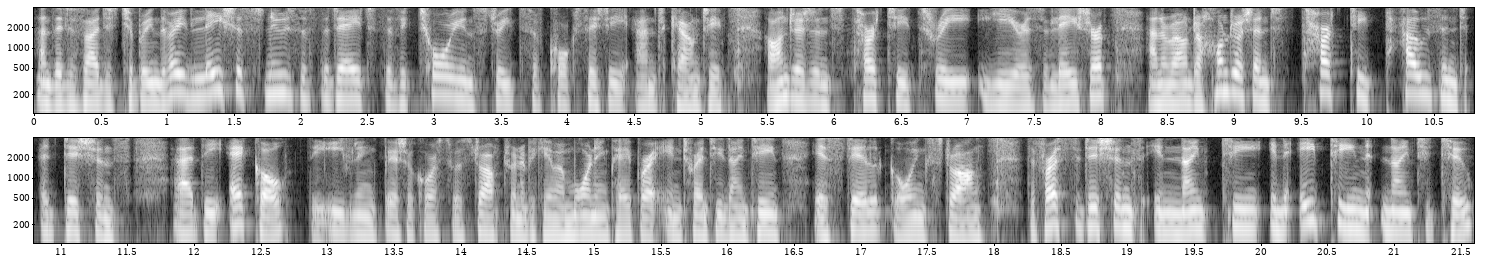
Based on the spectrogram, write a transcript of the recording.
and they decided to bring the very latest news of the day to the Victorian streets of Cork City and County. 133 years later, and around 130,000 editions. Uh, the Echo, the evening bit, of course, was dropped when it became a morning paper in 2019, is still going strong. The first editions in 19, in 1892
